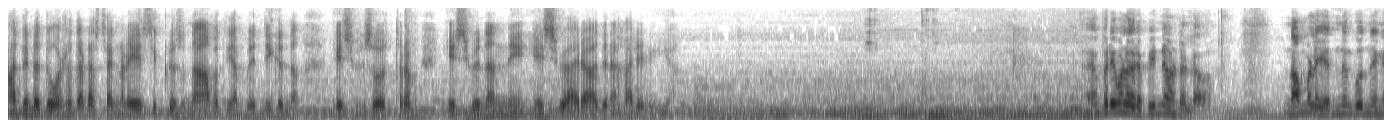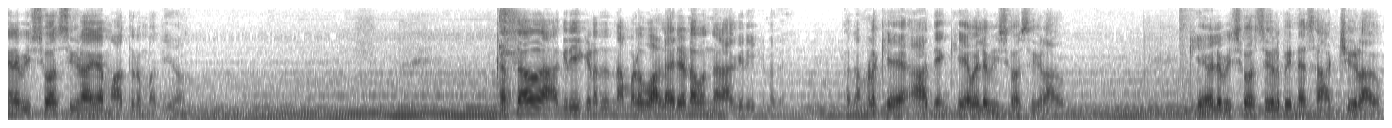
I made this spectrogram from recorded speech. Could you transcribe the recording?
അതിന്റെ ദോഷ തടസ്സങ്ങൾ യേശു ക്രിസ്തു നാമത്തിൽ ഞാൻ ബന്ധിക്കുന്നു. യേശു സ്വസ്ത്രം യേശു നന്ദി. യേശു ആരാധന. ഹരലിയ പ്രിയമുള്ളവരെ പിന്നെ ഉണ്ടല്ലോ. നമ്മൾ എന്നും കൊന്നും ഇങ്ങനെ വിശ്വാസികളായാൽ മാത്രം മതിയോ? കർത്താവ് ആഗ്രഹിക്കുന്നത് നമ്മൾ വളരണമെന്നാണ് ആഗ്രഹിക്കുന്നത് അപ്പം നമ്മൾ കേ ആദ്യം കേവല വിശ്വാസികളാകും. കേവല വിശ്വാസികൾ പിന്നെ സാക്ഷികളാകും.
